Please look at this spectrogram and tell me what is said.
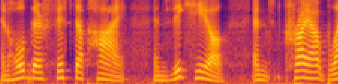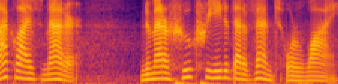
and hold their fist up high and zig heal and cry out Black Lives Matter, no matter who created that event or why.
